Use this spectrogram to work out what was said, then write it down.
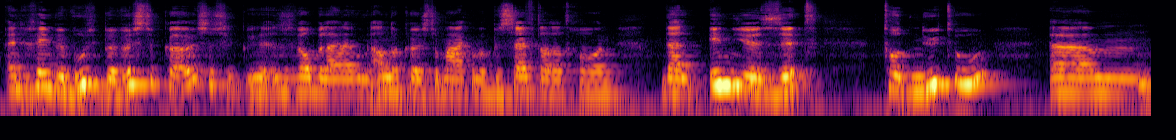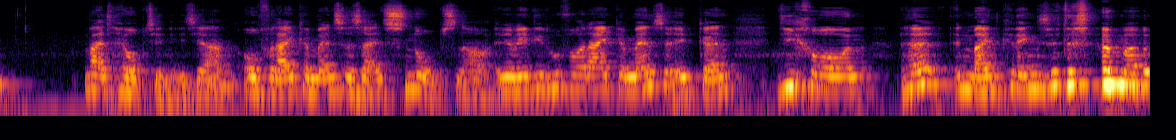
En geen bewust, bewuste keus. Dus het is wel belangrijk om een andere keuze te maken. Maar besef dat het gewoon dan in je zit tot nu toe. Um, maar het helpt je niet, ja. Of rijke mensen zijn snobs. Nou, je weet niet hoeveel rijke mensen ik ken die gewoon hè, in mijn kring zitten, zeg maar.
